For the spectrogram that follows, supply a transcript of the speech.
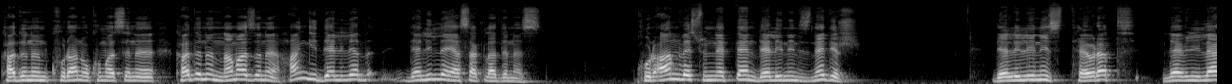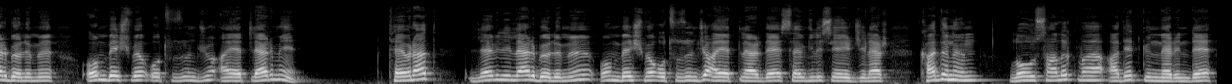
kadının Kur'an okumasını, kadının namazını hangi delile, delille yasakladınız? Kur'an ve sünnetten deliliniz nedir? Deliliniz Tevrat Levliler bölümü 15 ve 30. ayetler mi? Tevrat Levliler bölümü 15 ve 30. ayetlerde sevgili seyirciler kadının lohusalık ve adet günlerinde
